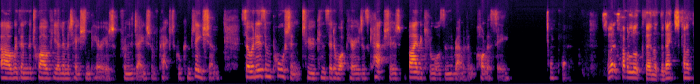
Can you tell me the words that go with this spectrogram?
uh, within the 12 year limitation period from the date of practical completion. So it is important to consider what period is captured by the clause in the relevant policy. Okay. So let's have a look then at the next kind of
